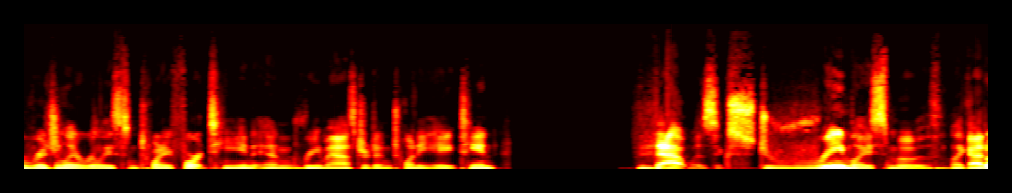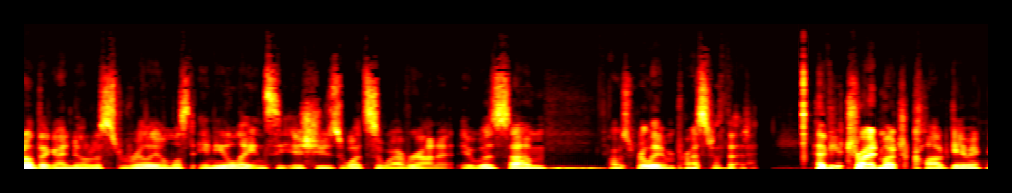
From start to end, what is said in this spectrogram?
originally released in 2014 and remastered in 2018, that was extremely smooth. Like I don't think I noticed really almost any latency issues whatsoever on it. It was um I was really impressed with it. Have you tried much cloud gaming?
